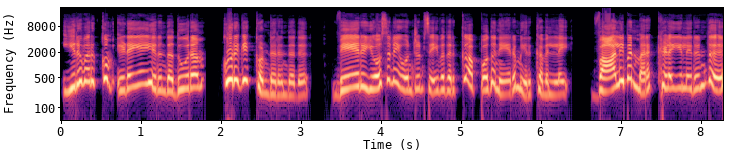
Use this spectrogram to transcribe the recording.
இருவருக்கும் இடையே இருந்த தூரம் குறுகிக் கொண்டிருந்தது. வேறு யோசனை ஒன்றும் செய்வதற்கு அப்போது நேரம் இருக்கவில்லை. வாலிபன் மரக்கிளையிலிருந்து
